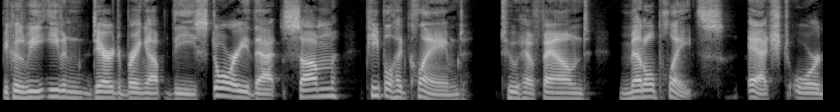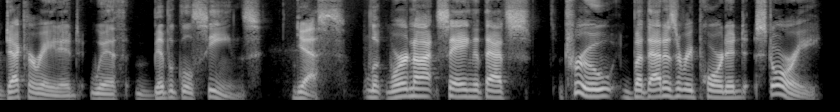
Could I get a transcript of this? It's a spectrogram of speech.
because we even dared to bring up the story that some people had claimed to have found metal plates etched or decorated with biblical scenes. Yes. Look, we're not saying that that's true, but that is a reported story.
